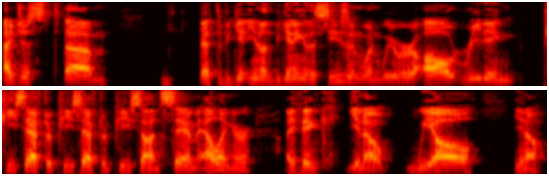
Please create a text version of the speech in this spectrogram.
I just um, at the beginning, you know, the beginning of the season when we were all reading piece after piece after piece on Sam Ehlinger, I think you know we all you know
